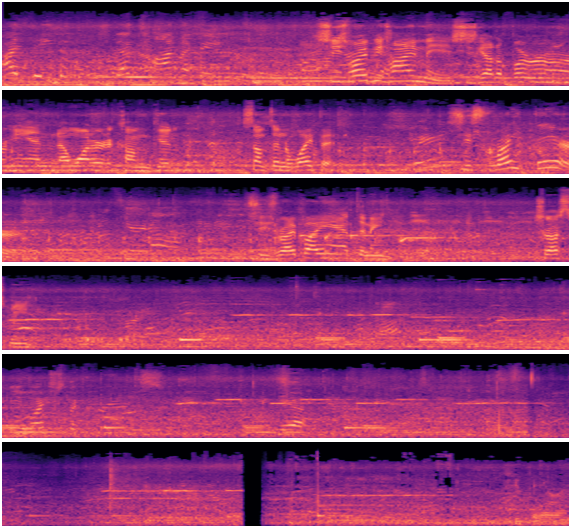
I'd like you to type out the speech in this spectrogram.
I think that, that time, I think. She's right behind me. She's got a burger on her hand, and I want her to come get something to wipe it. She's right there. She's right by Anthony. Trust me. You watch the cruise? Yeah. People are on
